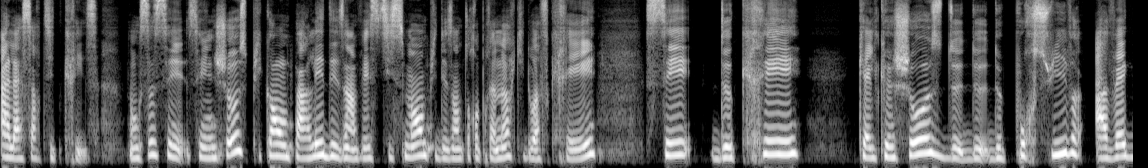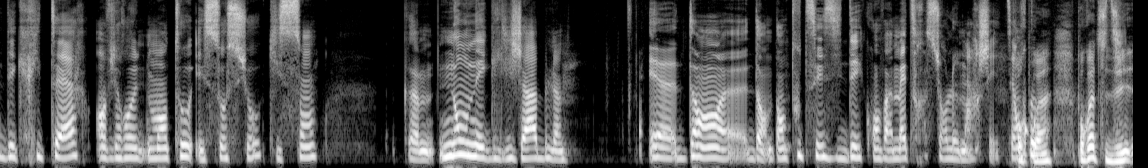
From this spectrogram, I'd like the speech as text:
à la sortie de crise. Donc ça, c'est une chose. Puis quand on parlait des investissements, puis des entrepreneurs qui doivent créer, c'est de créer quelque chose, de, de, de poursuivre avec des critères environnementaux et sociaux qui sont comme non négligeables euh, dans, euh, dans, dans toutes ces idées qu'on va mettre sur le marché. Peut- Pourquoi? Pourquoi tu dis...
